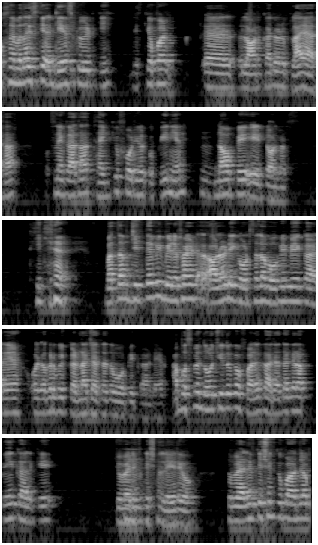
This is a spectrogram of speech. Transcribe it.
اس نے بتایا اس کے اگینسٹ ٹویٹ کی جس کے اوپر لان کا جو رپلائی آیا تھا اس نے کہا تھا thank you for your opinion now pay eight dollars ٹھیک ہے۔ مطلب جتنے بھی ویریفائڈ آلریڈی اکاؤنٹس ہیں وہ بھی پے کر رہے ہیں اور اگر کوئی کرنا چاہتا ہے تو وہ بھی کر رہے ہیں۔ اب اس میں دو چیزوں کا فرق آ جاتا ہے۔ اگر آپ پے کر کے جو ویریفیکیشن لے رہے ہو تو ویریفیکیشن کے اوپر جب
